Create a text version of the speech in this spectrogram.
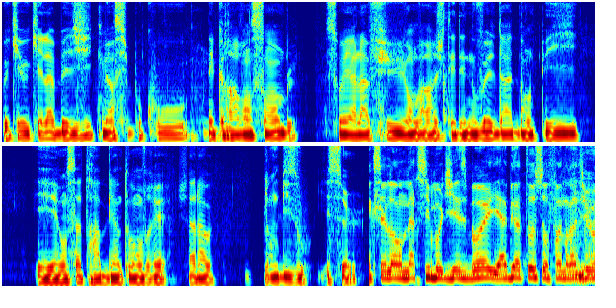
Ok, ok, la Belgique, merci beaucoup. On est grave ensemble. Soyez à l'affût, on va rajouter des nouvelles dates dans le pays et on s'attrape bientôt en vrai. Shout out. Plein de bisous. Yes, sir. Excellent. Merci Moji S-Boy et à bientôt sur Fun Radio.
